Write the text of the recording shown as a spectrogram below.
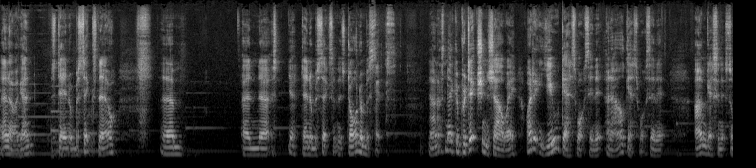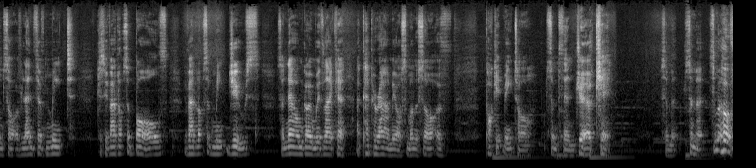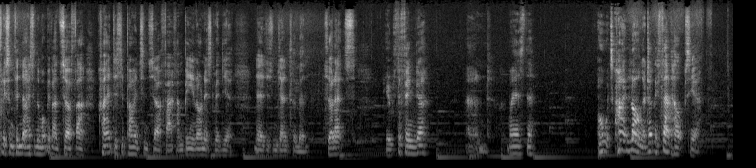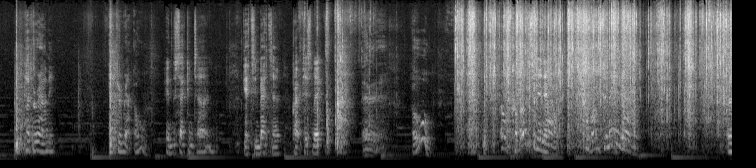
Hello again. It's day number six now. Um, and uh, yeah, day number six and it's door number six. Now let's make a prediction, shall we? Why don't you guess what's in it and I'll guess what's in it. I'm guessing it's some sort of length of meat because we've had lots of balls, we've had lots of meat juice. So now I'm going with like a, a pepperami or some other sort of pocket meat or something jerky. Some, some, some, hopefully something nicer than what we've had so far. Quite disappointing so far, if I'm being honest with you, ladies and gentlemen. So let's use the finger, and where's the... Oh, it's quite long. I don't know if that helps you. Pepperami. Pepperami. Oh, in the second time. Getting better. Practice makes... Uh, oh. Oh, come on to me now. Come on to me now. It's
